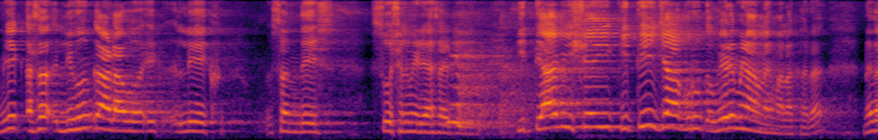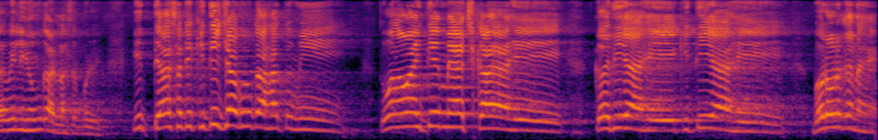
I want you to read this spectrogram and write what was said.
म्हणजे एक असं लिहून काढावं एक लेख संदेश सोशल मीडियासाठी की त्याविषयी किती जागरूक वेळ मिळाला नाही मला खरं. नाही तर मी लिहून काढला असं पडेल. की त्यासाठी किती जागरूक आहात तुम्ही? तुम्हाला माहिती आहे मॅच काय आहे कधी आहे किती आहे बरोबर का नाही?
